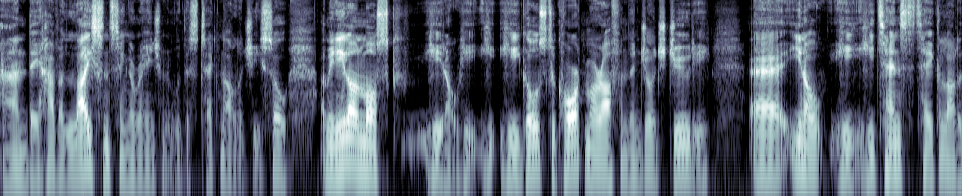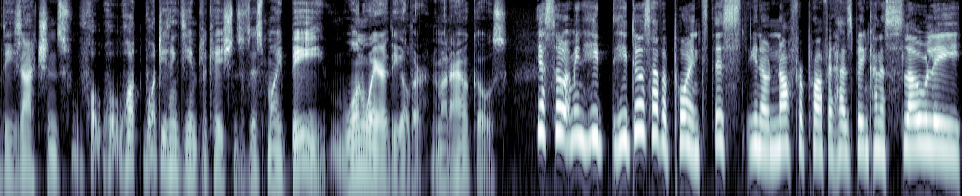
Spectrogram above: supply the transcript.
and they have a licensing arrangement with this technology. So, I mean, Elon Musk, you know, he he, goes to court more often than Judge Judy. Uh, you know, he, he tends to take a lot of these actions. What, what what do you think the implications of this might be, one way or the other, no matter how it goes? Yeah, so I mean, he he does have a point. This, you know, not for profit has been kind of slowly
